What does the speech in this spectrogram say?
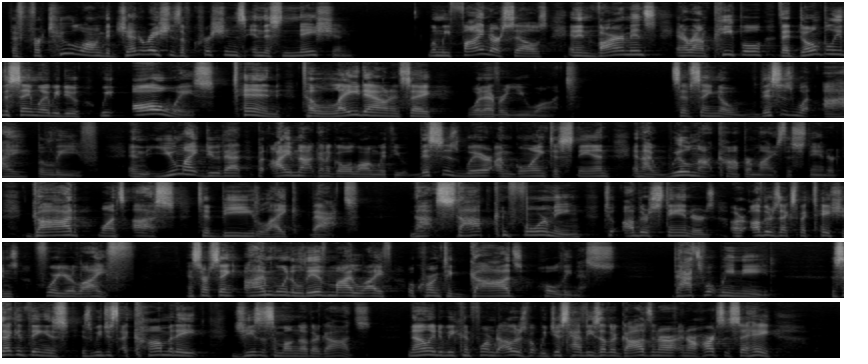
the, for too long, the generations of Christians in this nation, when we find ourselves in environments and around people that don't believe the same way we do, we always tend to lay down and say, whatever you want. Instead of saying, no, this is what I believe. And you might do that, but I'm not going to go along with you. This is where I'm going to stand, and I will not compromise this standard. God wants us to be like that, not stop conforming to other standards or others' expectations for your life, and start saying, I'm going to live my life according to God's holiness. That's what we need. The second thing is, is we just accommodate Jesus among other gods. Not only do we conform to others, but we just have these other gods in our, in our hearts that say, hey,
